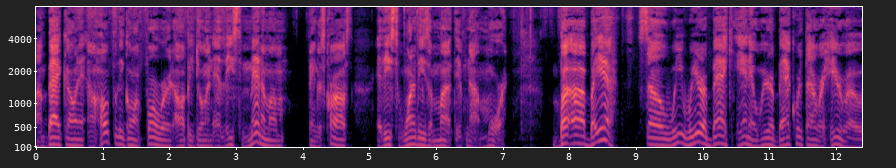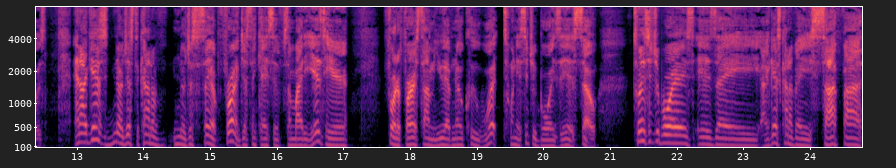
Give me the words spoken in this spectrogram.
I'm back on it. And hopefully going forward, I'll be doing at least minimum, fingers crossed, at least one of these a month, if not more. But, uh, but yeah, so we, we are back in it. We are back with our heroes. And I guess, you know, just to kind of, you know, just to say up front, just in case if somebody is here for the first time and you have no clue what 20th Century Boys is. So, 20th Century Boys is a, I guess, kind of a sci fi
